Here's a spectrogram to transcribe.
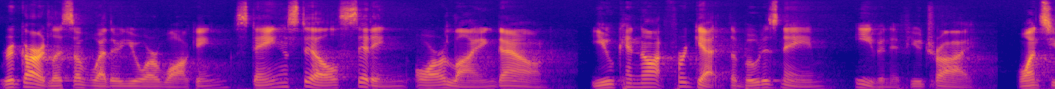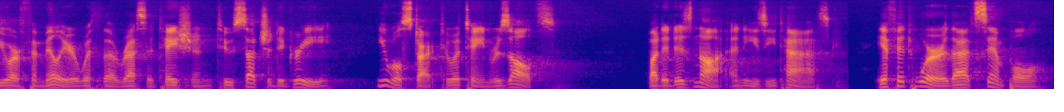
regardless of whether you are walking, staying still, sitting, or lying down. You cannot forget the Buddha's name even if you try. Once you are familiar with the recitation to such a degree, you will start to attain results. But it is not an easy task. If it were that simple,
